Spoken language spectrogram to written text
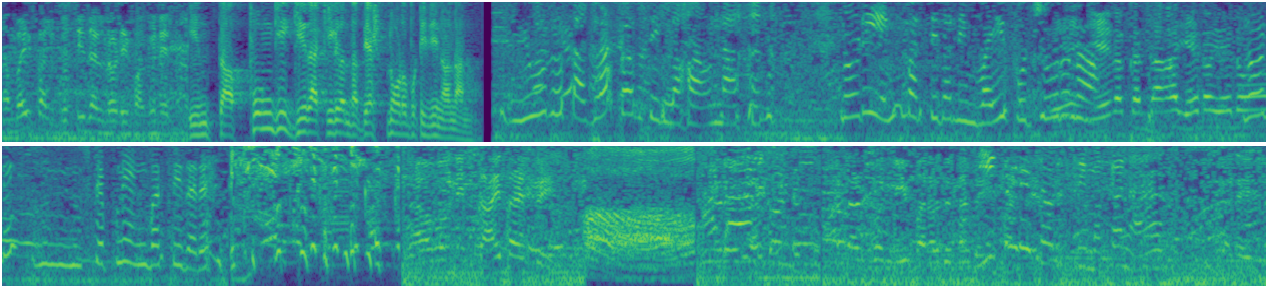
ನಮ್ಮ ವೈಫ್ ಅಲ್ಲಿ ಗೊತ್ತಿದ್ದಲ್ ನೋಡಿ ಮಗುನೇ ಇಂತ ಪುಂಗಿ ಗಿರಾಕಿಗಳನ್ನ ಅದೆಷ್ಟು ನೋಡ್ಬಿಟ್ಟಿದ್ದೀನೋ ನಾನು. ಇವರು ತಗ್ಲಾಕೊಂತಿಲ್ಲ ನೋಡಿ ಹೆಂಗ್ ಬರ್ತಿದಾರೆ ನಿಮ್ ವೈಫ್ ಚೂರು ಏನೋ ಕಂದ ಏನೋ ಏನೋ. ನೋಡಿ ಸ್ಟೆಪ್ನಿ ಹೆಂಗ್ ಬರ್ತಿದಾರೆ ನಾವು ನಿಮ್ ಕಾಯ್ತಾ ಇದ್ವಿ. ಮಾತಾಡ್ಕೊಂಡು ಬರೋದನ್ನ ಈ ಕಡೆ ತೋರಿಸ್ರಿ ಮಕ್ಕನ ಇಲ್ಲ.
